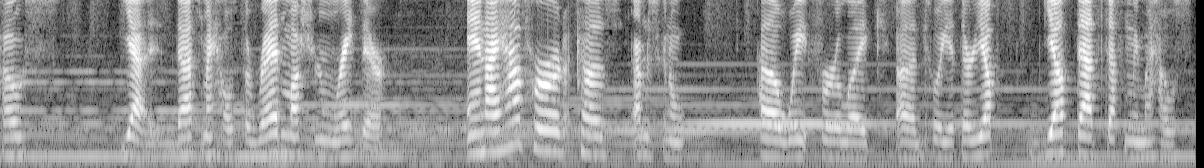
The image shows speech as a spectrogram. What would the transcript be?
house yeah, that's my house. The red mushroom right there. And I have heard, because I'm just going to uh, wait for, like, uh, until I get there. Yep, yep, that's definitely my house.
